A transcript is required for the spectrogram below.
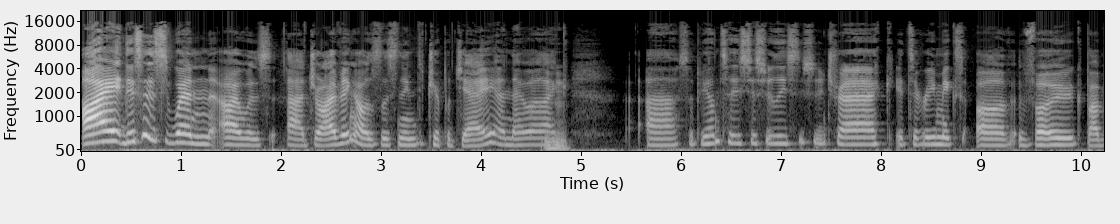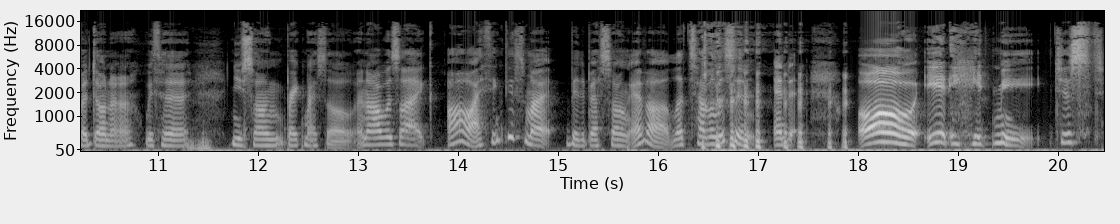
I this is when I was uh, driving. I was listening to Triple J, and they were like, Mhm. Uh, "So Beyonce's just released this new track. It's a remix of Vogue by Madonna with her Mhm. new song Break My Soul." And I was like, "Oh, I think this might be the best song ever. Let's have a listen." and oh, it hit me just.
